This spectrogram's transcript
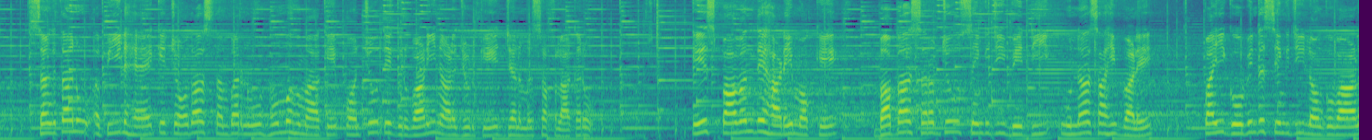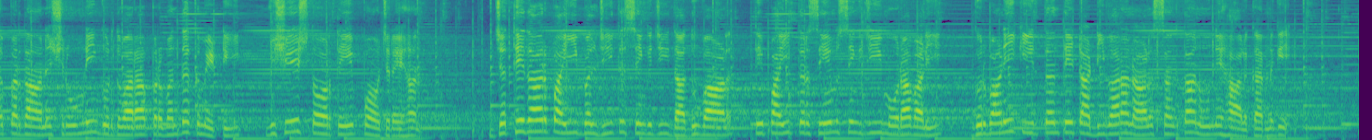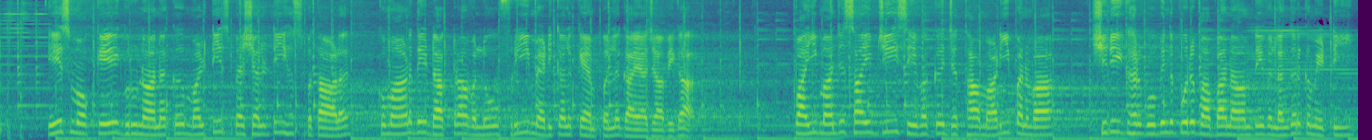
ਸੰਗਤਾਂ ਨੂੰ ਅਪੀਲ ਹੈ ਕਿ 14 ਸਤੰਬਰ ਨੂੰ ਹੁਮ ਹੁਮਾ ਕੇ ਪਹੁੰਚੋ ਤੇ ਗੁਰਬਾਣੀ ਨਾਲ ਜੁੜ ਕੇ ਜਨਮ ਸਫਲਾ ਕਰੋ। ਇਸ ਪਾਵਨ ਦਿਹਾੜੇ ਮੌਕੇ ਬਾਬਾ ਸਰਬਜੋਤ ਸਿੰਘ ਜੀ ਬੇਦੀ ਊਨਾ ਸਾਹਿਬ ਵਾਲੇ, ਭਾਈ ਗੋਬਿੰਦ ਸਿੰਘ ਜੀ ਲੌਂਗੋਵਾਲ ਪ੍ਰਧਾਨ ਸ਼੍ਰੋਮਣੀ ਗੁਰਦੁਆਰਾ ਪ੍ਰਬੰਧਕ ਕਮੇਟੀ ਵਿਸ਼ੇਸ਼ ਤੌਰ ਤੇ ਪਹੁੰਚ ਰਹੇ ਹਨ। ਜਥੇਦਾਰ ਭਾਈ ਬਲਜੀਤ ਸਿੰਘ ਜੀ ਦਾਦੂਵਾਲ ਤੇ ਭਾਈ ਤਰਸੇਮ ਸਿੰਘ ਜੀ ਮੋਰਾਵਾਲੀ ਗੁਰਬਾਣੀ ਕੀਰਤਨ ਤੇ ਢਾਡੀਵਾਰਾਂ ਨਾਲ ਸੰਗਤਾਂ ਨੂੰ ਨਿਹਾਲ ਕਰਨਗੇ। ਇਸ ਮੌਕੇ ਗੁਰੂ ਨਾਨਕ ਮਲਟੀ ਸਪੈਸ਼ਲਿਟੀ ਹਸਪਤਾਲ ਕੁਮਾਨ ਦੇ ਡਾਕਟਰਾਂ ਵੱਲੋਂ ਫ੍ਰੀ ਮੈਡੀਕਲ ਕੈਂਪ ਲਗਾਇਆ ਜਾਵੇਗਾ। ਭਾਈ ਮੰਜ ਸਾਹਿਬ ਜੀ, ਸੇਵਕ ਜਥਾ ਮਾੜੀ ਪਨਵਾ, ਸ਼੍ਰੀ ਹਰਗੋਬਿੰਦਪੁਰ ਬਾਬਾ ਨਾਮਦੇਵ ਲੰਗਰ ਕਮੇਟੀ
